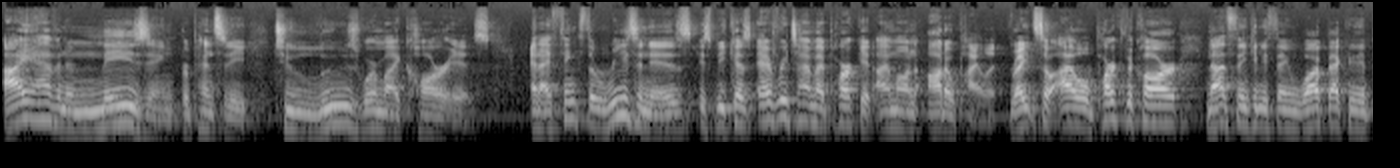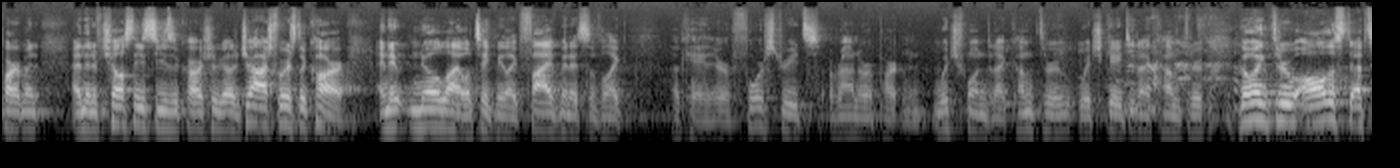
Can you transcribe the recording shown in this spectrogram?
I have an amazing propensity to lose where my car is. And I think the reason is, is because every time I park it, I'm on autopilot, right? So I will park the car, not think anything, walk back into the apartment, and then if Chelsea needs to use the car, she'll go, Josh, where's the car? And it, no lie, will take me like five minutes of like, okay, there are four streets around our apartment. Which one did I come through? Which gate did I come through? Going through all the steps.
